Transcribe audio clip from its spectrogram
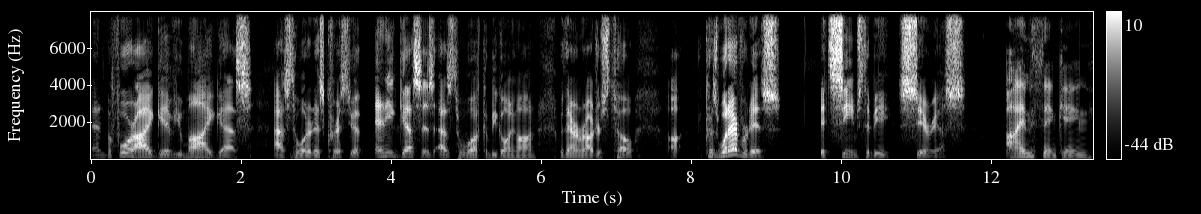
And before I give you my guess as to what it is, Chris, do you have any guesses as to what could be going on with Aaron Rodgers' toe? Uh, because whatever it is, it seems to be serious. I'm thinking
